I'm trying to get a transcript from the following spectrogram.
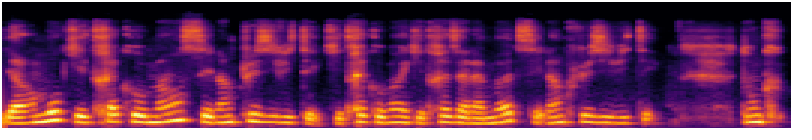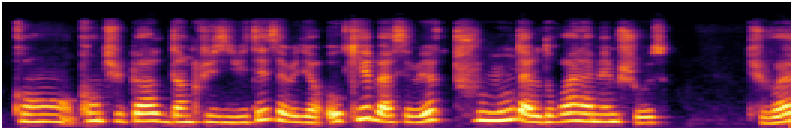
y a un mot qui est très commun, c'est l'inclusivité, qui est très commun et qui est très à la mode, c'est l'inclusivité. Donc, quand, quand, tu parles d'inclusivité, ça veut dire, OK, bah, ça veut dire que tout le monde a le droit à la même chose. Tu vois,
